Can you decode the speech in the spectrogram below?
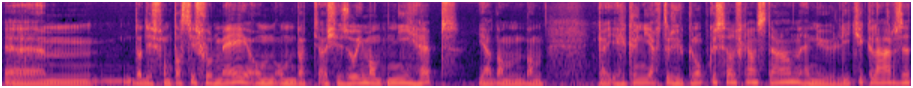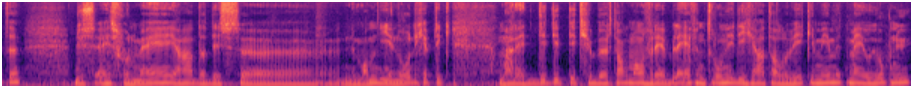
Ehm, dat is fantastisch voor mij, om, omdat als je zo iemand niet hebt, ja, dan, dan kan je, je kunt niet achter je knopjes zelf gaan staan en je liedje klaarzetten. Dus hij is voor mij, ja, dat is eh, de man die je nodig hebt. Ik, maar dit, dit, dit gebeurt allemaal vrijblijvend. Ronnie die gaat al weken mee met mij, ook nu.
